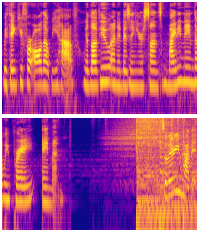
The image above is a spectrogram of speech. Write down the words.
We thank you for all that we have. We love you, and it is in your Son's mighty name that we pray. Amen. So there you have it,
